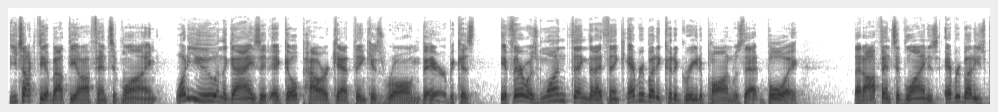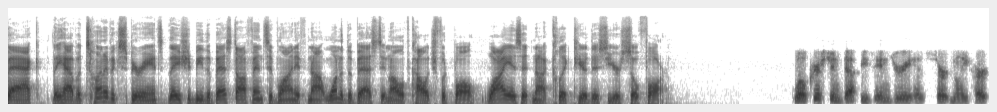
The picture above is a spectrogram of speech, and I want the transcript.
You talked the, about the offensive line. What do you and the guys at, at Go Power Cat think is wrong there? Because if there was one thing that I think everybody could agreed upon was that boy, that offensive line is everybody's back. They have a ton of experience. They should be the best offensive line, if not one of the best in all of college football. Why is it not clicked here this year so far? Well, Christian Duffy's injury has certainly hurt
